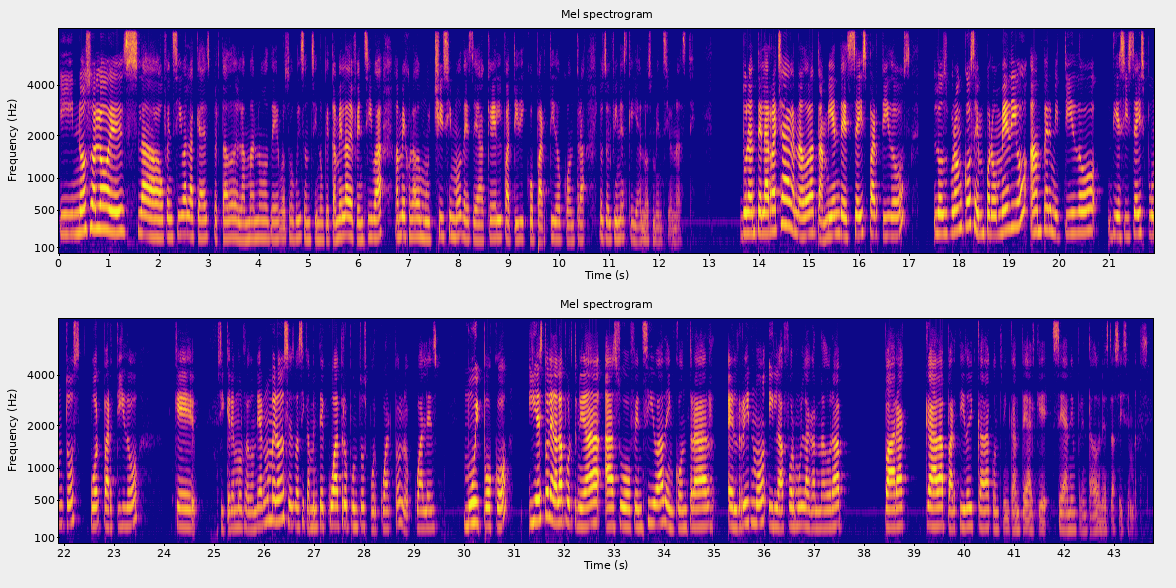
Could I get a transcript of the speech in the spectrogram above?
Y no solo es la ofensiva la que ha despertado de la mano de Russell Wilson, sino que también la defensiva ha mejorado muchísimo desde aquel fatídico partido contra los Delfines que ya nos mencionaste. Durante la racha ganadora también de seis partidos, los Broncos en promedio han permitido 16 puntos por partido, que si queremos redondear números, es básicamente cuatro puntos por cuarto, lo cual es muy poco. Y esto le da la oportunidad a su ofensiva de encontrar el ritmo y la fórmula ganadora para cada partido y cada contrincante al que se han enfrentado en estas seis semanas.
